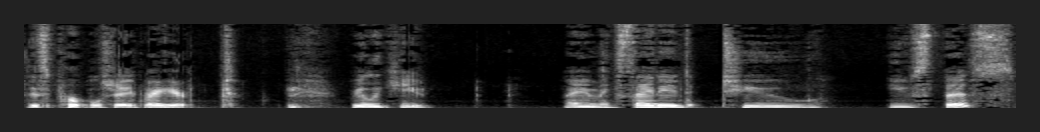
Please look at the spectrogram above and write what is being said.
this purple shade right here. really cute. I am excited to use this.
